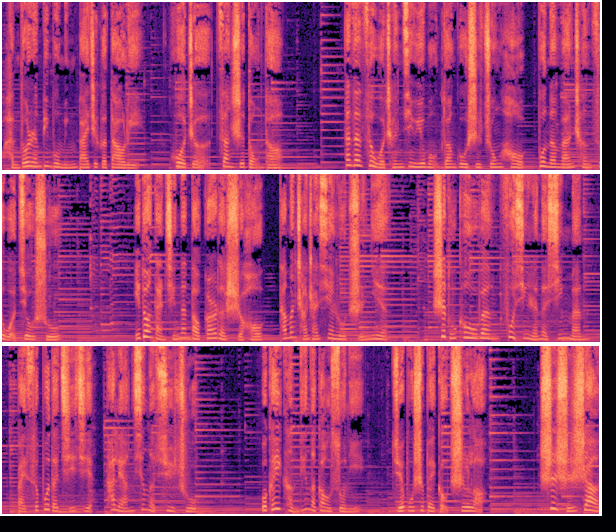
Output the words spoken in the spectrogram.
很多人并不明白这个道理，或者暂时懂得，但在自我沉浸于某段故事中后，不能完成自我救赎。一段感情烂到根儿的时候，他们常常陷入执念，试图叩问负心人的心门，百思不得其解他良心的去处。我可以肯定的告诉你，绝不是被狗吃了。事实上，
